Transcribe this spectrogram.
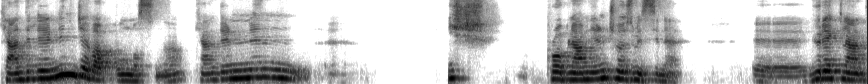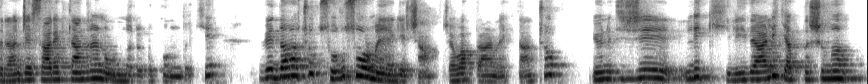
kendilerinin cevap bulmasını, kendilerinin e, iş problemlerini çözmesine e, yüreklendiren, cesaretlendiren onları bu konudaki ve daha çok soru sormaya geçen, cevap vermekten çok yöneticilik, liderlik yaklaşımı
